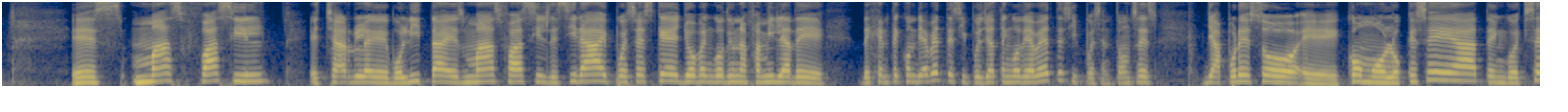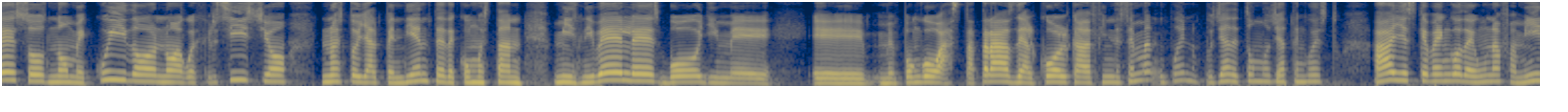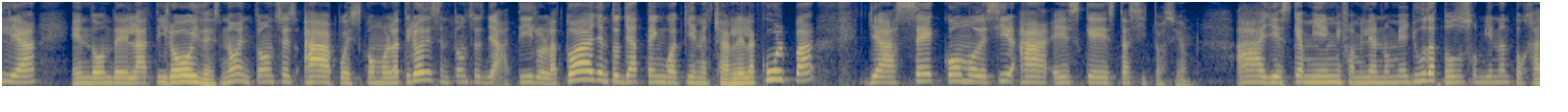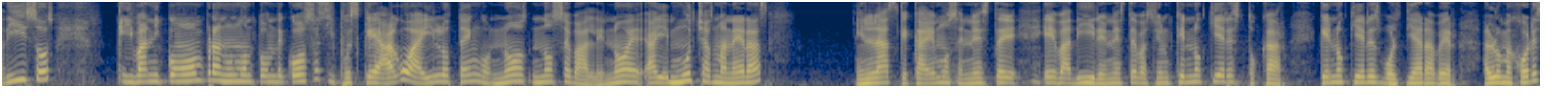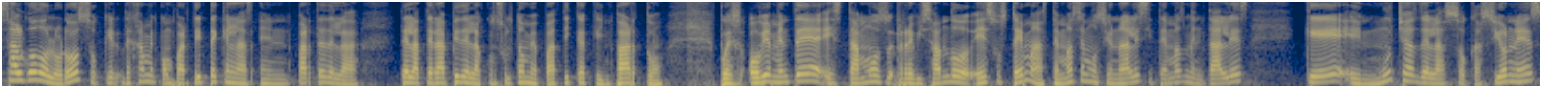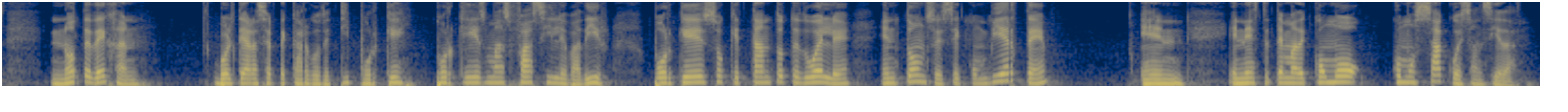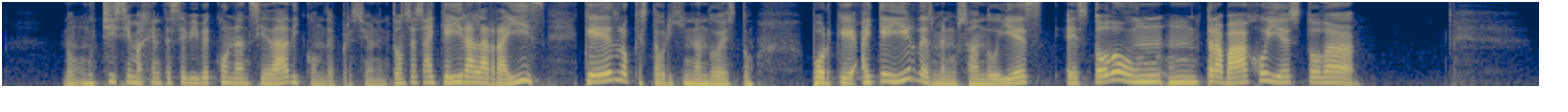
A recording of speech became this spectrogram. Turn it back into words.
Es más fácil echarle bolita, es más fácil decir, ay, pues es que yo vengo de una familia de de gente con diabetes y pues ya tengo diabetes y pues entonces ya por eso eh, como lo que sea, tengo excesos, no me cuido, no hago ejercicio, no estoy al pendiente de cómo están mis niveles, voy y me eh, me pongo hasta atrás de alcohol cada fin de semana. Y bueno, pues ya de todos ya tengo esto. Ay, es que vengo de una familia en donde la tiroides, ¿no? Entonces, ah, pues como la tiroides, entonces ya tiro la toalla, entonces ya tengo a quien echarle la culpa, ya sé cómo decir, ah, es que esta situación. Ay, es que a mí en mi familia no me ayuda, todos son bien antojadizos y van y compran un montón de cosas y pues ¿qué hago? Ahí lo tengo. No, no se vale. No hay muchas maneras en las que caemos en este evadir, en esta evasión que no quieres tocar, que no quieres voltear a ver. A lo mejor es algo doloroso, que déjame compartirte que en, las, en parte de la, de la terapia y de la consulta homeopática que imparto, pues obviamente estamos revisando esos temas, temas emocionales y temas mentales que en muchas de las ocasiones no te dejan voltear a hacerte cargo de ti. ¿Por qué? Porque es más fácil evadir. Porque eso que tanto te duele, entonces se convierte en, en este tema de cómo, cómo saco esa ansiedad. ¿no? Muchísima gente se vive con ansiedad y con depresión. Entonces hay que ir a la raíz. ¿Qué es lo que está originando esto? Porque hay que ir desmenuzando y es, es todo un, un trabajo y es toda,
